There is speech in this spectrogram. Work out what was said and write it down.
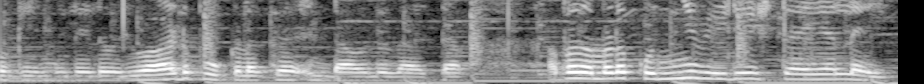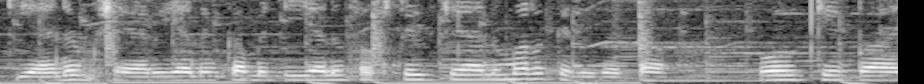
ബൊഗൈൻവില്ലയിൽ ഒരുപാട് പൂക്കളൊക്കെ ഉണ്ടാവുന്നതാട്ടോ. അപ്പോൾ നമ്മുടെ കുഞ്ഞു വീഡിയോ ഇഷ്ടമായാൽ ലൈക്ക് ചെയ്യാനും ഷെയർ ചെയ്യാനും കമന്റ് ചെയ്യാനും സബ്സ്ക്രൈബ് ചെയ്യാനും മറക്കരുത് കേട്ടോ. Okay bye.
